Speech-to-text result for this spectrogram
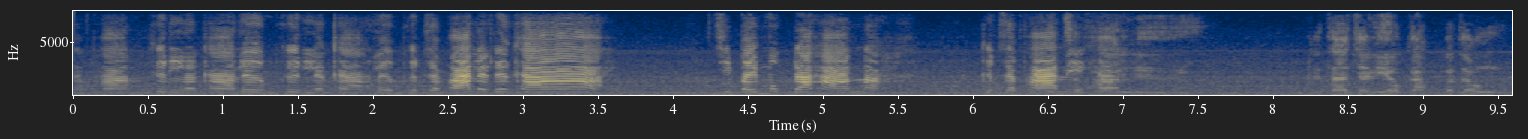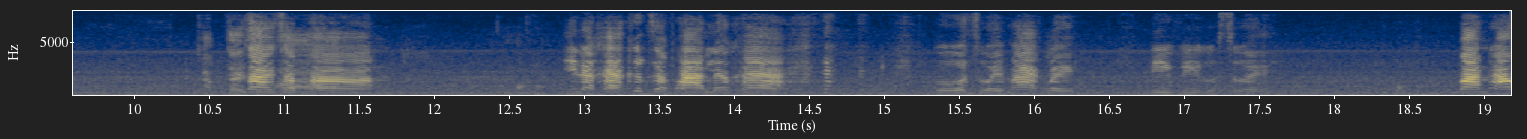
สะพานขึ้นราคาเริ่มขึ้นแล้วค่ะเริ่มขึ้นสะพานแล้วเด้อค่ะสิไปมุกดาหารเนาะขึ้นสะพานนี่สะค่ะพานเลยแต่ ถ้าจะเลี้ยวกลับก็ต้องกลับใต้ใต้สะสะพาพาน น นี่นะคะ ขึ้นสะพานแล้วค่ะ โอ้สวยมากเลย รีวิวสวยบ้านเฮา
